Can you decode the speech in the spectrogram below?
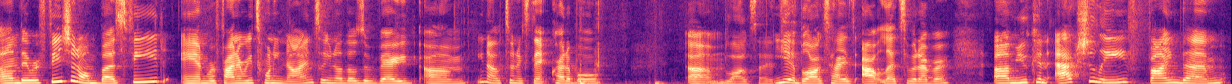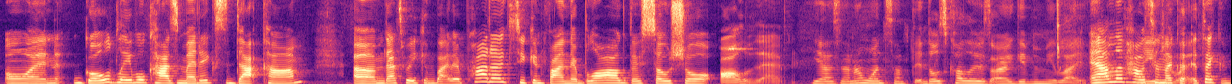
Um, they were featured on BuzzFeed and Refinery Twenty Nine, so you know those are very um, you know to an extent credible Blog sites. yeah blog sites outlets whatever um, you can actually find them on goldlabelcosmetics.com um, that's where you can buy their products you can find their blog their social all of that Yes, and I want something. Those colors are giving me life. and i love how it's in Major like a it's like a,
